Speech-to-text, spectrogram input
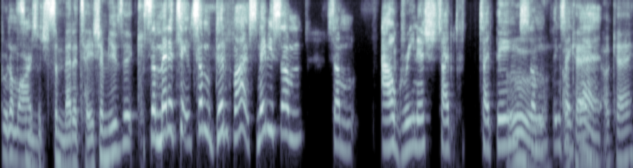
Bruno Mars, some, which some meditation music. some meditate, some good vibes, maybe some some Al Greenish type type things, some Ooh, things like okay, that. Okay.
